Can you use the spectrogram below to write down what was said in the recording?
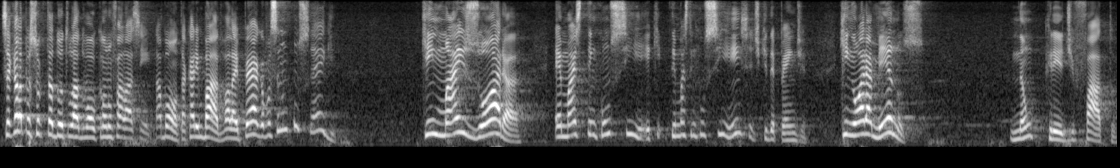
Se aquela pessoa que está do outro lado do balcão não falar assim, tá bom, tá carimbado, vai lá e pega, você não consegue. Quem mais ora é mais tem, consci... tem mais tem consciência de que depende. Quem ora menos não crê de fato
